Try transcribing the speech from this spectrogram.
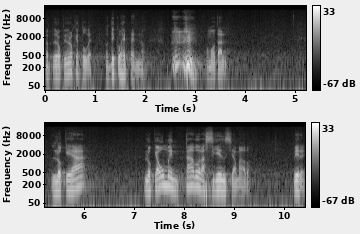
De los primeros que tuve, los discos externos, como tal. Lo que ha lo que ha aumentado la ciencia, amado. Mire,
